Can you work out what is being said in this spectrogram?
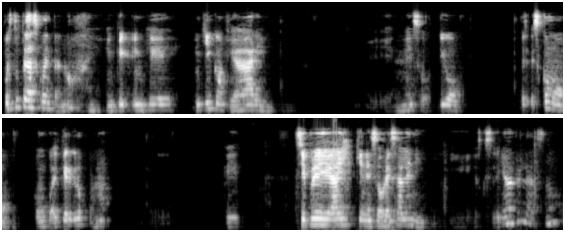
pues tú te das cuenta, ¿no? En qué, en qué, en quién confiar, en, eso. Digo, es, como, como cualquier grupo, ¿no? Que siempre hay quienes sobresalen y, los que se le llaman relax, ¿no?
